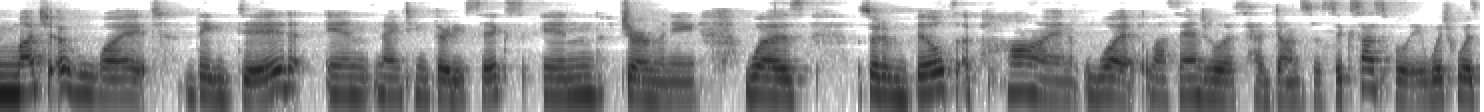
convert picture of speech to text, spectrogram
Much of what they did in 1936 in Germany was sort of built upon what Los Angeles had done so successfully, which was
